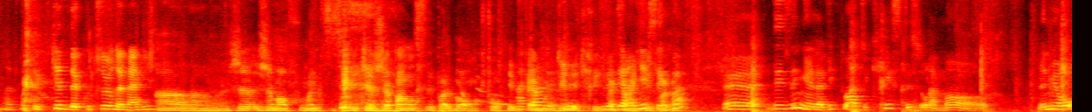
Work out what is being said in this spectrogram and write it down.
Dans le fond, c'est le kit de couture de Marie. Ah, je, je m'en fous, même si celui que je pense n'est pas le bon. Je trouve qu'il est très bien le, écrit. le dernier, c'est quoi? Euh, désigne la victoire du Christ sur la mort. Le numéro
